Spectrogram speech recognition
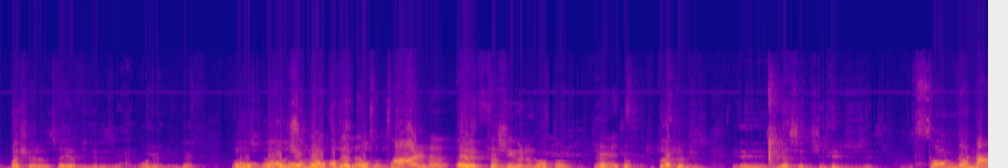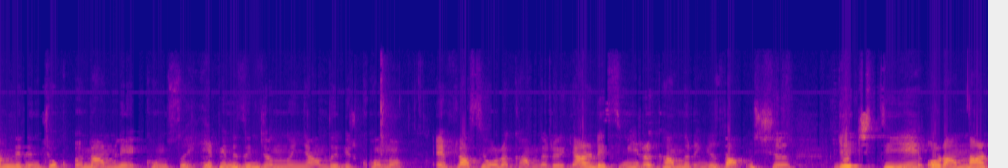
başarılı sayabiliriz yani o yönüyle. o, o, o alışık, alışık noktada olduğumuz- tutarlı Evet sanıyorum. kesinlikle o Evet. çok tutarlı bir e, siyasetçiyle yüz yüzeyiz. Son dönemlerin çok önemli konusu hepimizin canının yandığı bir konu. Enflasyon rakamları. Yani resmi rakamların %60'ı geçtiği oranlar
